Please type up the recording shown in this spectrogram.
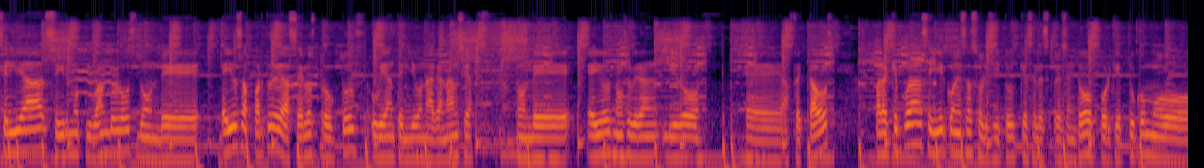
sería seguir motivándolos donde ellos aparte de hacer los productos hubieran tenido una ganancia, donde ellos no se hubieran visto eh, afectados para que puedan seguir con esa solicitud que se les presentó, porque tú como,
